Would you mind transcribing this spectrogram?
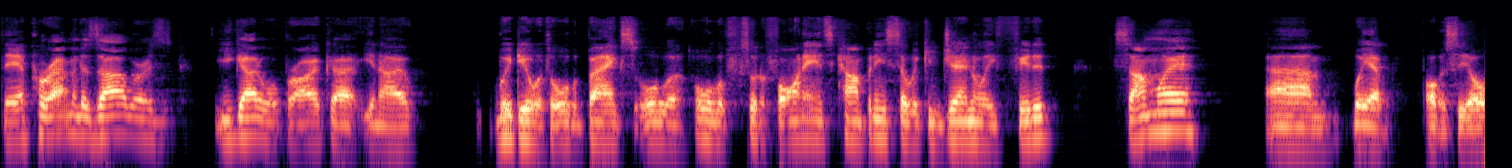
their parameters are. Whereas you go to a broker, you know, we deal with all the banks, all the all the sort of finance companies, so we can generally fit it somewhere. Um, we have obviously a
